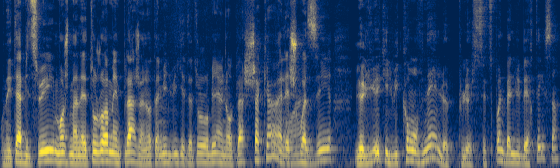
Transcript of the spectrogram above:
On était habitués. Moi, je m'en allais toujours à la même place. J'ai un autre ami, lui, qui était toujours bien à une autre place. Chacun allait choisir le lieu qui lui convenait le plus. C'est-tu pas une belle liberté, ça?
